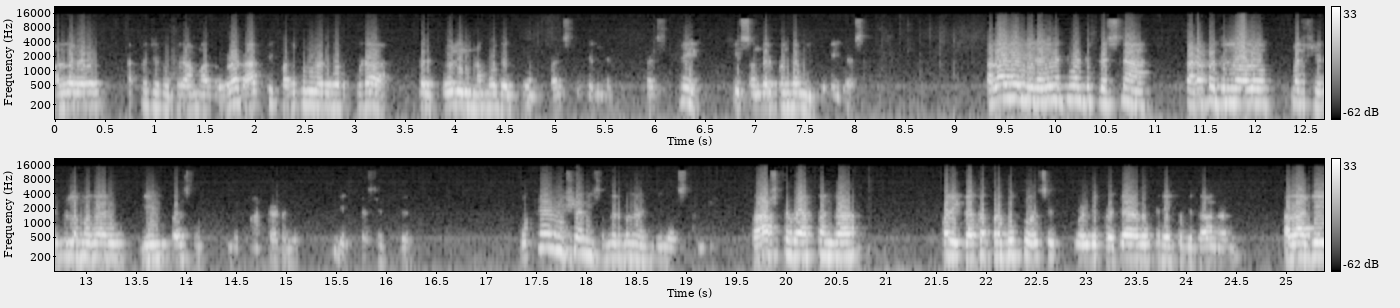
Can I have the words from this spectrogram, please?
మల్లవరం అక్కచెరు గ్రామాల్లో కూడా రాత్రి పదకొండున్నర వరకు కూడా మరి పోలింగ్ నమోదైనటువంటి పరిస్థితి జరిగినటువంటి పరిస్థితిని ఈ సందర్భంగా మీకు తెలియజేస్తాను. అలాగే మీరు అడిగినటువంటి ప్రశ్న కడప జిల్లాలో మరి షర్మిలమ్మ గారు ఏంటి పరిస్థితి మాట్లాడలేదు. ప్రసిద్ధి. ఒకే విషయాన్ని సందర్భంగా తెలియజేస్తాను. రాష్ట్ర వ్యాప్తంగా మరి గత ప్రభుత్వం అనుసరించినటువంటి ప్రజా వ్యతిరేక విధానాలు అలాగే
